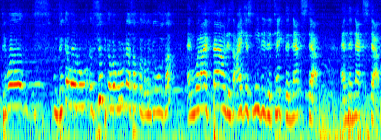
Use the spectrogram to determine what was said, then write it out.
ndipo sindikakula kuti unasakhoza kundiuza And what I found is I just needed to take the next step. and the next step.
